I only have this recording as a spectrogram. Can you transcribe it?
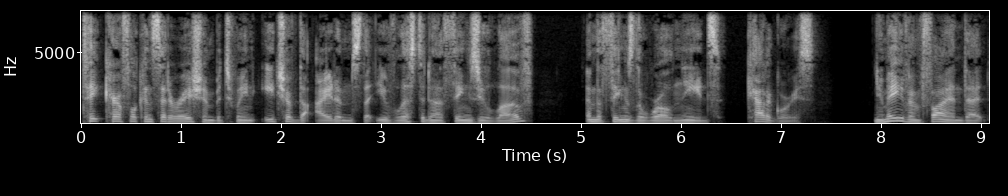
Take careful consideration between each of the items that you've listed in the things you love and the things the world needs categories. You may even find that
